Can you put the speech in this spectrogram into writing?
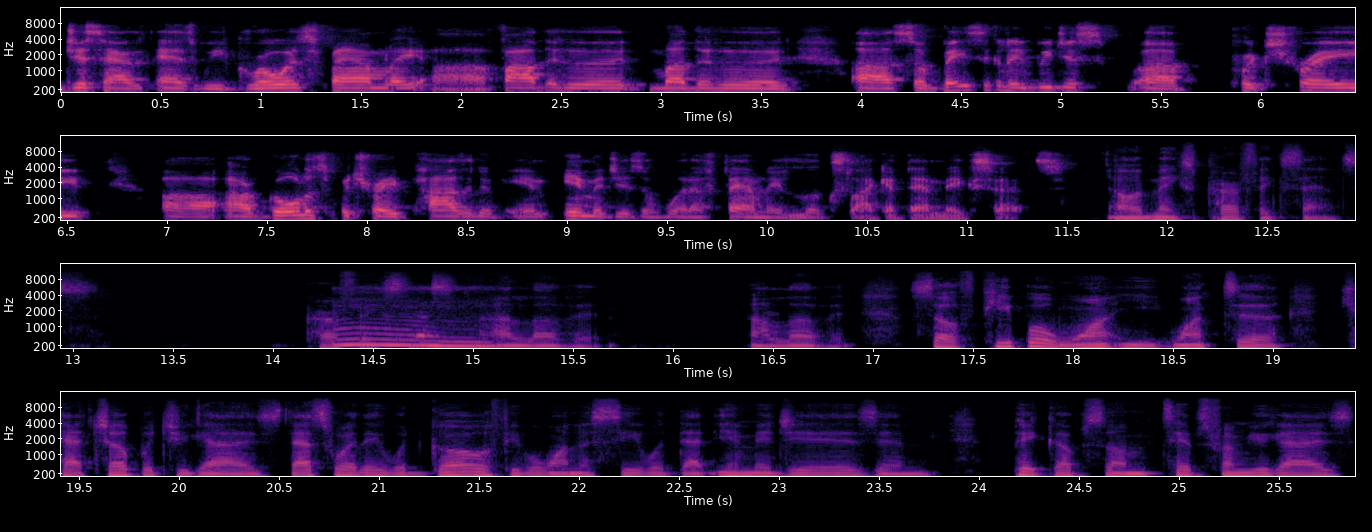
just as as we grow as family, uh, fatherhood, motherhood. Uh, so basically, we just uh, portray. Uh, our goal is to portray positive Im- images of what a family looks like. If that makes sense. Oh, it makes perfect sense. Perfect sense. Mm. I love it. I love it. So if people want you want to catch up with you guys, that's where they would go. If people want to see what that image is and pick up some tips from you guys,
